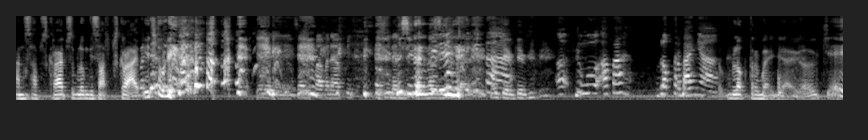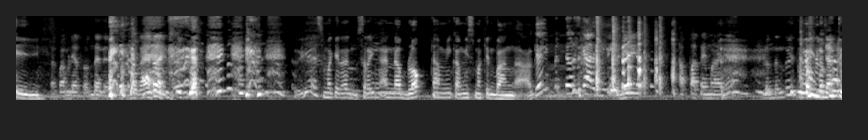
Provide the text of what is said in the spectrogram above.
unsubscribe sebelum disubscribe. Itu dia. Saya lupa pada visi dan Oke oke oke. eh, tunggu apa? Blog terbanyak. Blog terbanyak. Oke. tanpa melihat konten ya Ya, semakin sering Anda blog kami, kami semakin bangga. Oke? Betul sekali. jadi apa temanya belum tentu itu Belum tentu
